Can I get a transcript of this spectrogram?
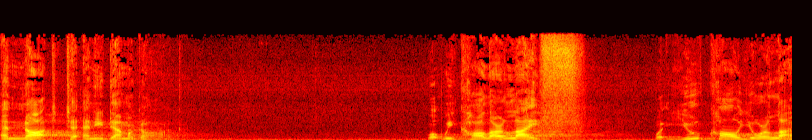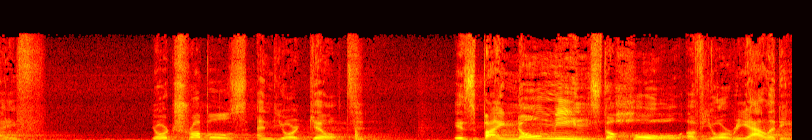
and not to any demagogue. What we call our life, what you call your life, your troubles and your guilt is by no means the whole of your reality.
